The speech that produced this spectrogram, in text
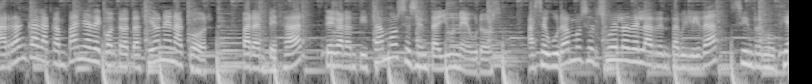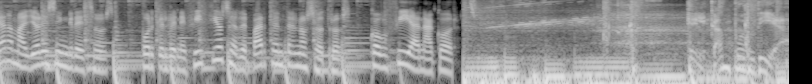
arranca la campaña de contratación en Acor. Para empezar, te garantizamos 61 euros. Aseguramos el suelo de la rentabilidad sin renunciar a mayores ingresos, porque el beneficio se reparte entre nosotros. Confía en Acor. El campo al día,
